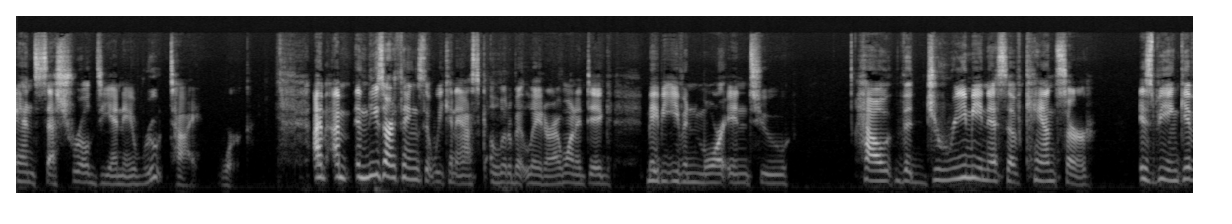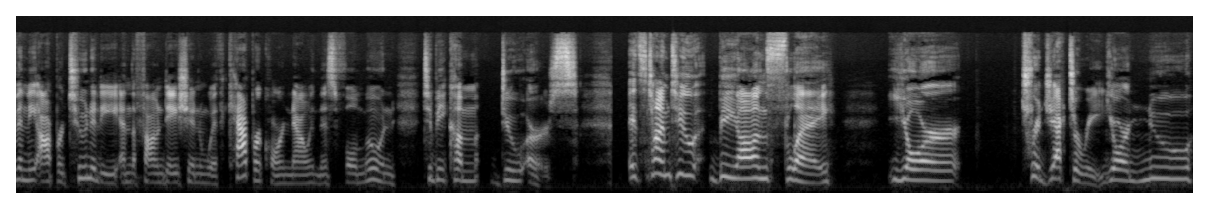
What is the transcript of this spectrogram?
ancestral DNA root tie work. I'm, I'm, and these are things that we can ask a little bit later. I want to dig maybe even more into how the dreaminess of Cancer is being given the opportunity and the foundation with Capricorn now in this full moon to become doers. It's time to beyond slay your trajectory, your new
